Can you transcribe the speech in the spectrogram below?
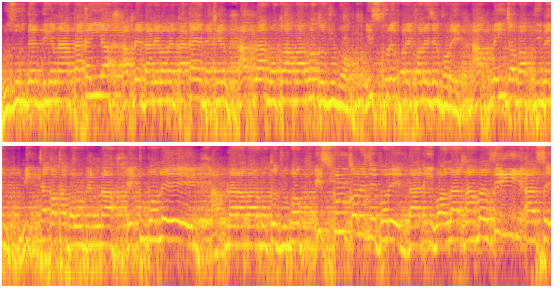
হুজুরদের দিকে না তাকাইয়া আপনি ডানে বামে তাকায় দেখেন, আপনার মতো আমার মতো যুবক স্কুলে পড়ে, কলেজে পড়ে, আপনিই জবাব দিবেন, মিথ্যা কথা বলবেন না। একটু বলেন, আপনার আমার মতো যুবক স্কুল, কলেজে পড়ে, দাড়িওয়ালা নামাজি আছে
